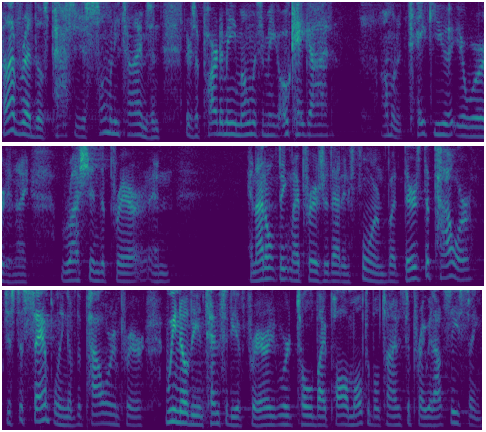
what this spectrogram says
And I've read those passages so many times, and there's a part of me, moments of me, okay, God, I'm going to take you at your word, and I rush into prayer. And, and I don't think my prayers are that informed, but there's the power, just a sampling of the power in prayer. We know the intensity of prayer. We're told by Paul multiple times to pray without ceasing.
